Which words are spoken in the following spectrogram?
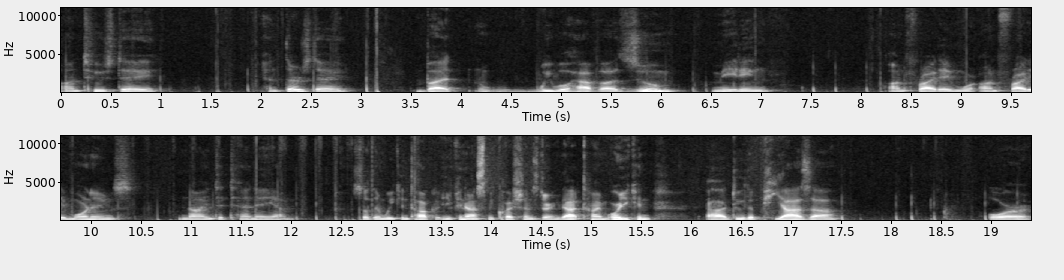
on Tuesday and Thursday but we will have a Zoom meeting on Friday mor- on Friday mornings, nine to ten a.m. So then we can talk. You can ask me questions during that time, or you can uh, do the Piazza, or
